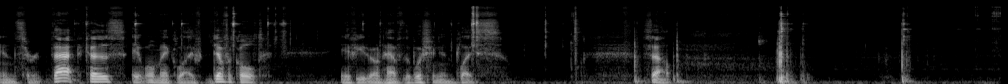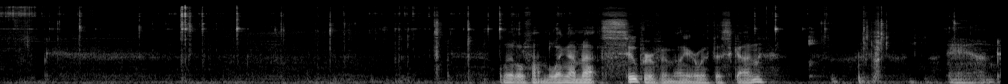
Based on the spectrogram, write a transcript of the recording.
insert that because it will make life difficult if you don't have the bushing in place. So, little fumbling. I'm not super familiar with this gun. And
